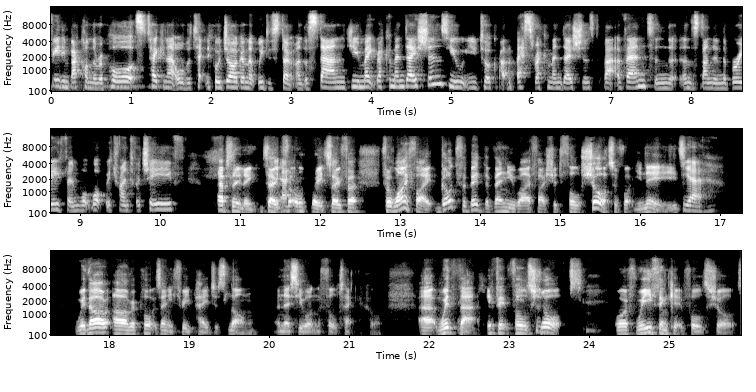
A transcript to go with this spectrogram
feeding back on the reports taking out all the technical jargon that we just don't understand you make recommendations? You you talk about the best recommendations for that event and understanding the brief and what, what we're trying to achieve. Absolutely. So yeah. for all three. So for for wi-fi god forbid the venue wi-fi should fall short of what you need. Yeah. With our our report is only three pages long unless you want the full technical. Uh, with that, if it falls short, or if we think it falls short,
